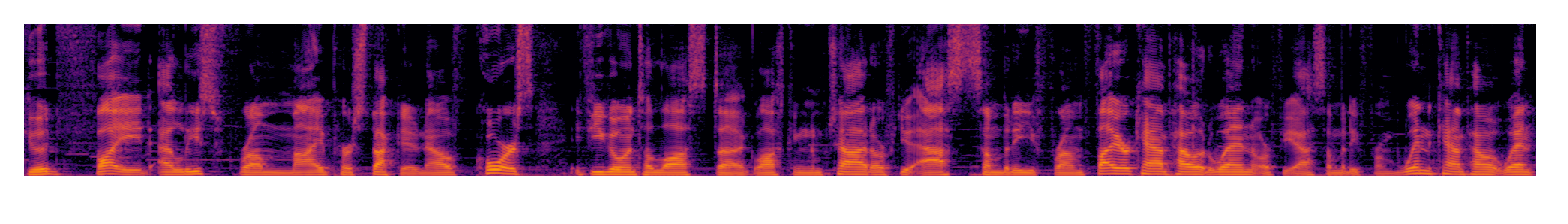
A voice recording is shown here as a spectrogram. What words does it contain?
good fight at least from my perspective. Now of course if you go into lost uh, lost kingdom chat or if you ask somebody from fire camp how it went or if you ask somebody from wind camp how it went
